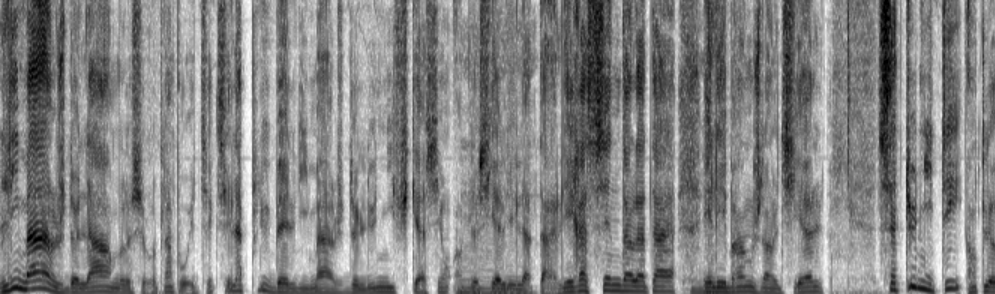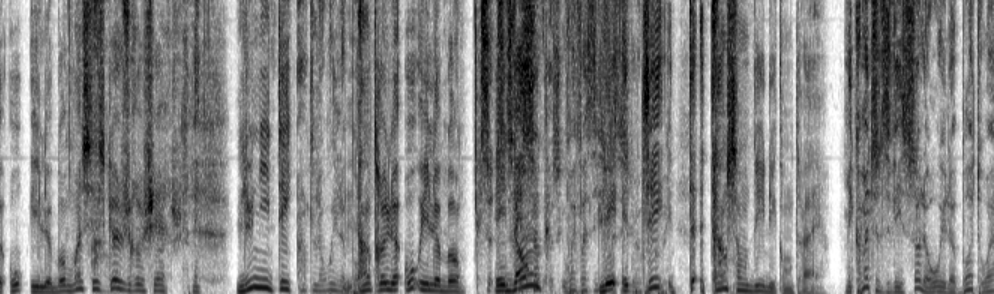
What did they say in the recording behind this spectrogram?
L'image de l'arbre sur le plan poétique, c'est la plus belle image de l'unification entre le ciel et la terre. Les racines dans la terre et les branches dans le ciel. Cette unité entre le haut et le bas, moi, c'est ce que je recherche. Mais- L'unité Entre le haut et le bas. entre le haut et donc, ça- ouais, vas-y, Les, transcender les contraires. Mais comment tu divises ça, le haut et le bas, toi?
